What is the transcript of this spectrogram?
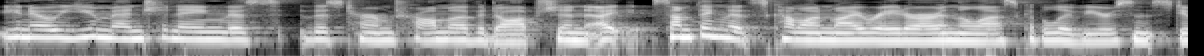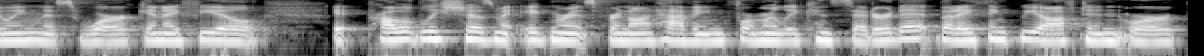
You know, you mentioning this this term trauma of adoption, I, something that's come on my radar in the last couple of years since doing this work, and I feel it probably shows my ignorance for not having formerly considered it. But I think we often, or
